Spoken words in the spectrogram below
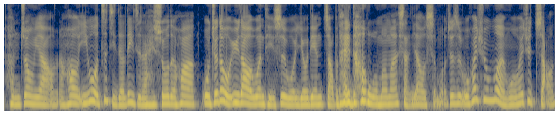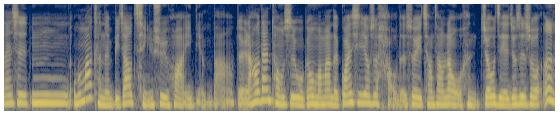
很重要。然后以我自己的例子来说的话，我觉得我遇到的问题是我有点找不太到我妈妈想要什么，就是我会去问，我会去找，但是嗯，我妈妈可能比较情绪化一点吧，对。然后但同时我跟我妈妈的关系又是好的，所以常常让我很纠结，就是说，嗯，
